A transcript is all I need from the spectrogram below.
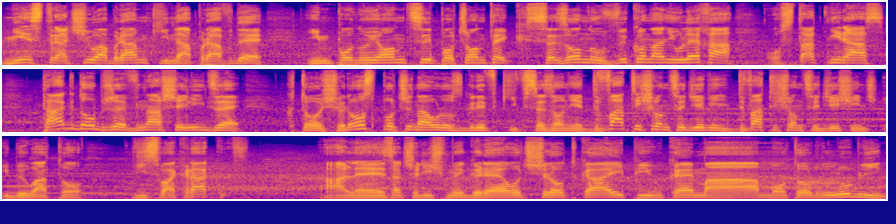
nie straciła bramki. Naprawdę imponujący początek sezonu w wykonaniu Lecha. Ostatni raz tak dobrze w naszej lidze ktoś rozpoczynał rozgrywki w sezonie 2009-2010 i była to Wisła Kraków. Ale zaczęliśmy grę od środka i piłkę ma Motor Lublin.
